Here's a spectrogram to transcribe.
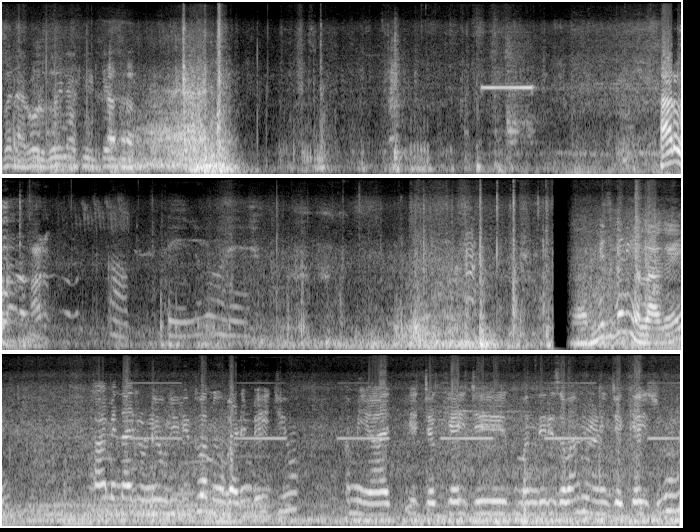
બધા રોડ જોઈ નાખી સારું ગરમી જ ઘણી લાગે. હા મેં રોડે ઉલી લીધું અમે ગાડી બેસી ગયું. અમે આ એ જગ્યાએ જે મંદિરે જવાનું એની જગ્યાએ શું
